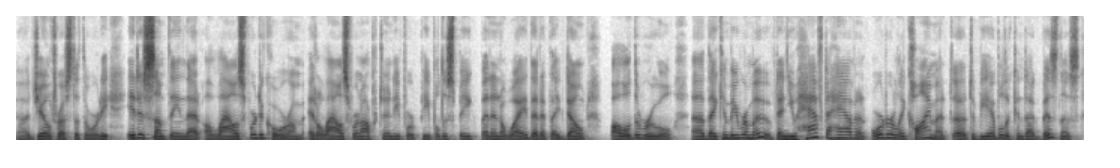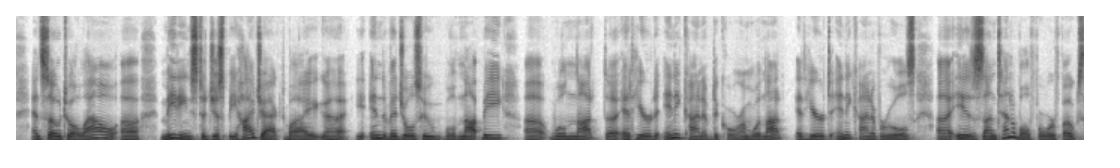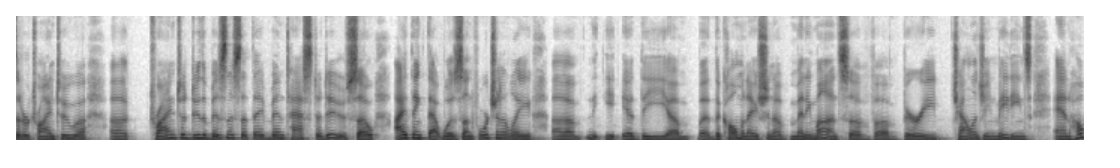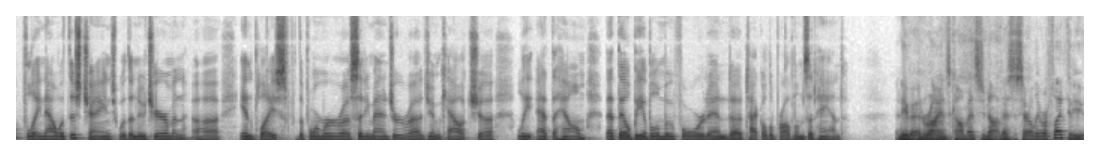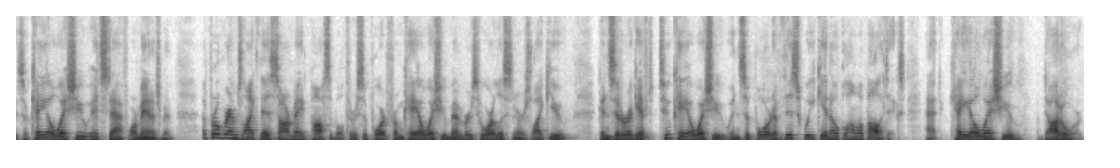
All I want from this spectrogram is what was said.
uh, jail trust authority. It is something that allows for decorum, it allows for an opportunity for people to speak, but in a way that if they don't follow the rule, uh, they can be removed. And you have to have an orderly climate uh, to be able to conduct business. And so to allow uh, meetings to just be hijacked by uh, individuals who will not be, uh, will not adhere to any kind of decorum, will not adhere to any kind of rules, is untenable for folks that are trying to trying to do the business that they've been tasked to do. So I think that was unfortunately uh, the the, um, the culmination of many months of uh, very challenging meetings, and hopefully now with this change, with a new chairman uh, in place, the former uh, city manager uh, Jim Couch uh, at the helm, that they'll be able to move forward and tackle the problems at hand. Neva and Ryan's comments do not necessarily reflect the views of KOSU, its staff, or management. Uh, Programs like this are made possible through support from KOSU members who are listeners like you. Consider a gift to KOSU in support of This Week in Oklahoma Politics at kosu.org.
